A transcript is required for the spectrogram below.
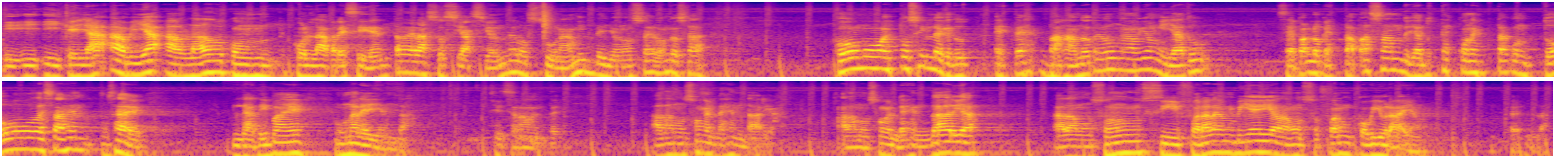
Y, y, que ya había hablado con, con la presidenta de la asociación de los tsunamis de yo no sé dónde. O sea, ¿cómo es posible que tú estés bajándote de un avión y ya tú sepas lo que está pasando, ya tú estés conectado con toda esa gente. Tú sabes, la tipa es una leyenda, sinceramente. Adam Monson es legendaria. Adam Monson es legendaria. Adam Monson, si fuera la NBA, Adam Monson fuera un Kobe Bryant. Es verdad.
